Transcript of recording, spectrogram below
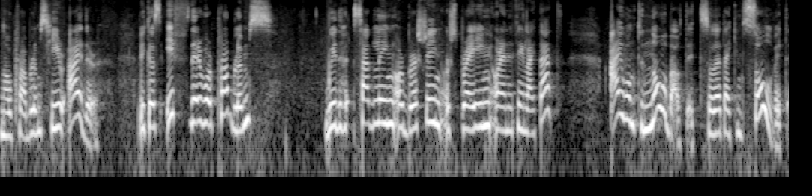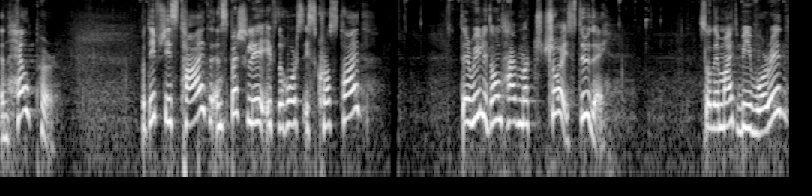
No problems here either. Because if there were problems with saddling or brushing or spraying or anything like that, I want to know about it so that I can solve it and help her. But if she's tied, and especially if the horse is cross-tied, they really don't have much choice, do they? So they might be worried,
